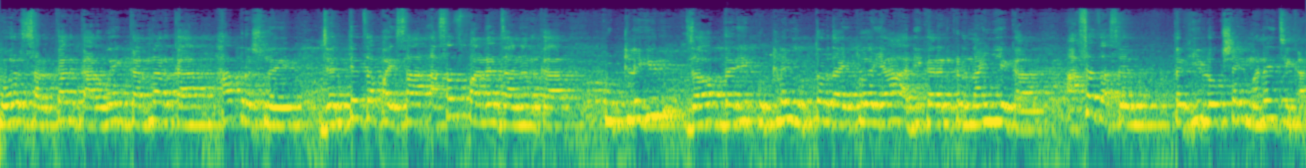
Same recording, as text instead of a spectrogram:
वर सरकार कारवाई करणार का? हा प्रश्न आहे. जनतेचा पैसा असाच पाण्यात जाणार का? कुठलीही जबाबदारी कुठलंही उत्तरदायित्व या अधिकाऱ्यांकडे नाहीये का? असंच असेल तर ही लोकशाही म्हणायची का?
